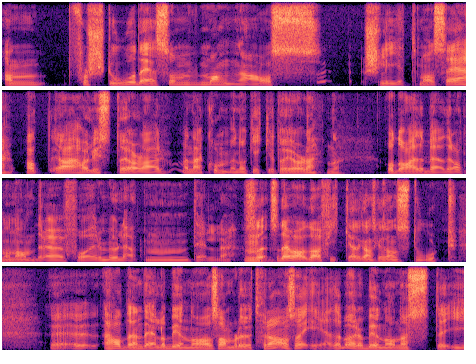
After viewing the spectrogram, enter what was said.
Han forsto det som mange av oss sliter med å se. At jeg har lyst til å gjøre det her, men jeg kommer nok ikke til å gjøre det. Nei. Og da er det bedre at noen andre får muligheten til det. Mm. Så, så det var, da fikk jeg et ganske sånn stort Eh, jeg hadde en del å begynne å samle ut fra, og så er det bare å begynne å nøste i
